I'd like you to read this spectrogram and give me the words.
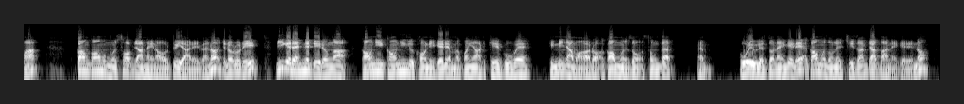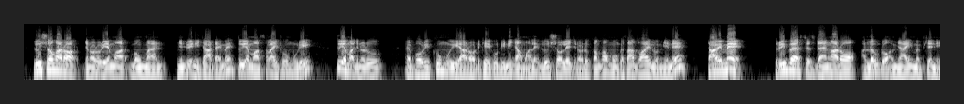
မှာကောင်းကောင်းမွန်မွန်ဆော့ပြနိုင်တာကိုတွေ့ရတယ်ဗျာနော်ကျွန်တော်တို့တွေပြီးခဲ့တဲ့နှစ်တွေတုန်းကခေါင်းကြီးခေါင်းကြီးလို့ခေါ်နေခဲ့တဲ့မကွန်ရတကယ်ကိုပဲဒီနေ့ညမှာကတော့အကောင်းမွန်ဆုံးအဆုံးသက်အဲဂိုးတွေကိုလည်းသွင်းနိုင်ခဲ့တယ်အကောင်းမွန်ဆုံးလည်းခြေစွမ်းပြသနိုင်ခဲ့တယ်နော် လူရှော့ကတော့ကျွန်တော်တို့ရဲ့မှာပုံမှန်မြင်တွေ့နေကြအတိုင်းပဲသူ့ရဲ့မှာ slide ထိုးမှုတွေသူ့ရဲ့မှာကျွန်တော်တို့အဲ body ခုမှုတွေကတော့တကယ်ကိုဒီနေ့ညမှာလေလူရှော့လေးကျွန်တော်တို့ကောင်းကောင်းမွန်ကစားသွားတယ်လို့မြင်တယ်ဒါပေမဲ့ 3 back system ကတော့အလုတ်တော့အများကြီးမဖြစ်နေ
